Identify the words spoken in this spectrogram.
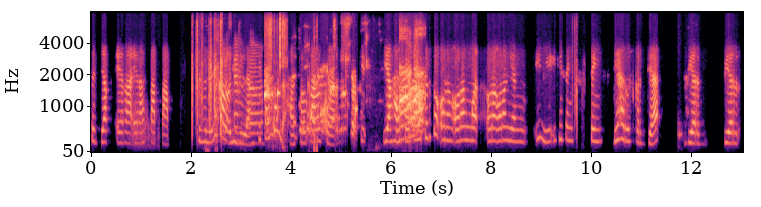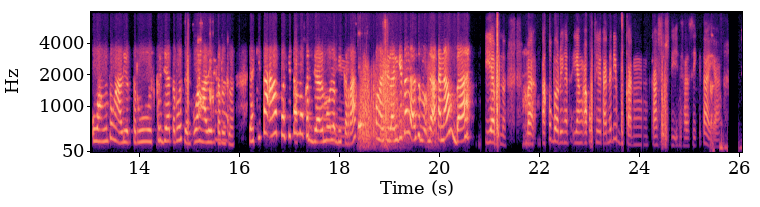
sejak era-era startup. Sebenarnya kalau kan, dibilang eh, kita tuh nggak hustle culture. Yang hustle culture tuh orang-orang orang-orang yang ini iki sing sing dia harus kerja biar biar uang tuh ngalir terus, kerja terus dan uang ngalir terus. Lah kita apa? Kita mau kerja mau lebih keras, penghasilan kita nggak nggak akan nambah. Iya benar, Mbak. Aku baru ingat yang aku ceritain tadi bukan kasus di instansi kita ya.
